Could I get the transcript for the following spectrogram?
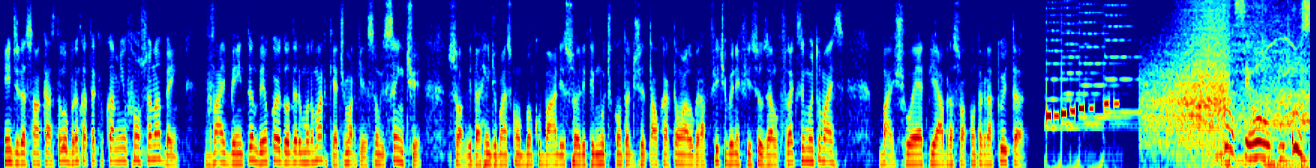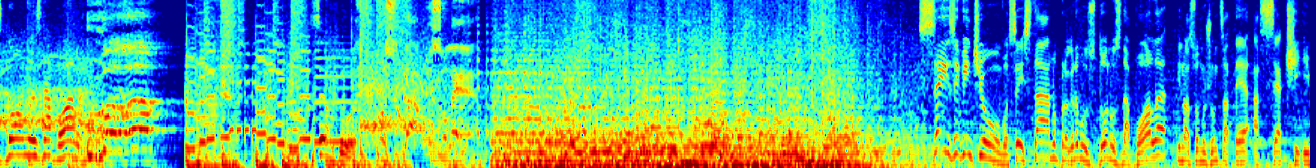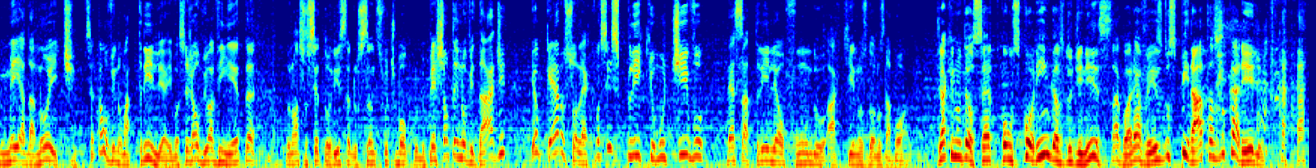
Em direção a Castelo Branco, até que o caminho funciona bem. Vai bem também o corredor da Irmã Marquete, Marquês São Vicente. Sua vida rende mais com o Banco Bar e sua ele tem multiconta digital, cartão Elo Grafite, benefícios Elo Flex e muito mais. Baixe o app e abra sua conta gratuita. Você ouve os donos da bola. Santos. Gustavo Soler. Seis e 21, você está no programa Os Donos da Bola e nós vamos juntos até às sete e meia da noite. Você está ouvindo uma trilha e você já ouviu a vinheta do nosso setorista do Santos Futebol Clube. O Peixão tem novidade eu quero, Soler, que você explique o motivo dessa trilha ao fundo aqui nos Donos da Bola. Já que não deu certo com os Coringas do Diniz, agora é a vez dos Piratas do Carilho.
